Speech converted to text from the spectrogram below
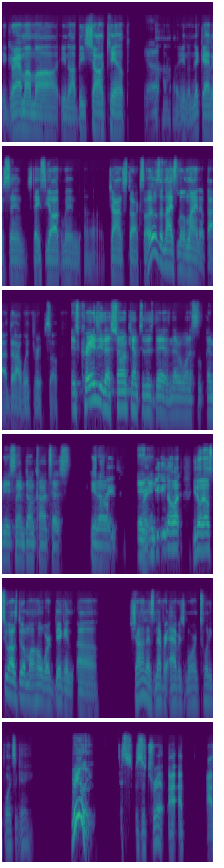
your grandmama. You know, I beat Shawn Kemp. Yeah. Uh, you know, Nick Anderson, Stacey Augmon, uh, John Stark. So it was a nice little lineup that I, that I went through. So it's crazy that Shawn Kemp to this day has never won an NBA slam dunk contest. You it's know, and, and, you, you, know what? You know what else too? I was doing my homework digging. Uh, Shawn has never averaged more than 20 points a game. Really? It's, it's a trip. I, I, I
